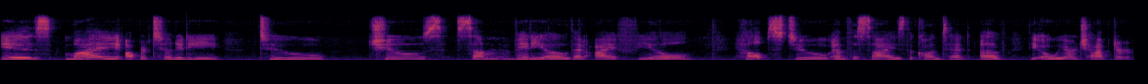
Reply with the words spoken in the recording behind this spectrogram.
is my opportunity to choose some video that I feel helps to emphasize the content of the OER chapter.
